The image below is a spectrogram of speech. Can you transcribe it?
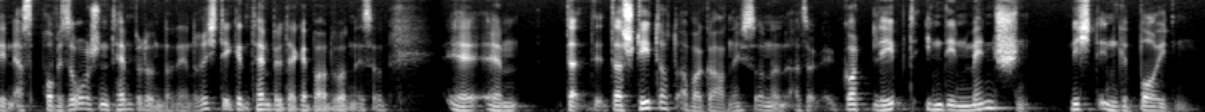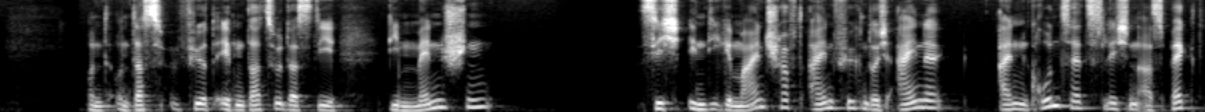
den erst provisorischen Tempel und dann den richtigen Tempel, der gebaut worden ist. Und, äh, ähm, da, das steht dort aber gar nicht, sondern also Gott lebt in den Menschen, nicht in Gebäuden. Und, und das führt eben dazu, dass die, die Menschen sich in die Gemeinschaft einfügen durch eine, einen grundsätzlichen Aspekt,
